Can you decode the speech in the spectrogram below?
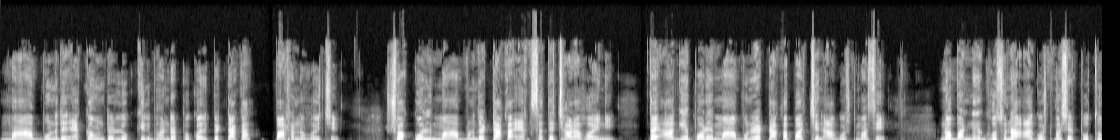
মা বোনেদের অ্যাকাউন্টে লক্ষ্মীর ভাণ্ডার প্রকল্পের টাকা পাঠানো হয়েছে। সকল মা বোনেদের টাকা একসাথে ছাড়া হয়নি। তাই আগে পরে মা বোনেরা টাকা পাচ্ছেন আগস্ট মাসে। নবান্নের ঘোষণা আগস্ট মাসের প্রথম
